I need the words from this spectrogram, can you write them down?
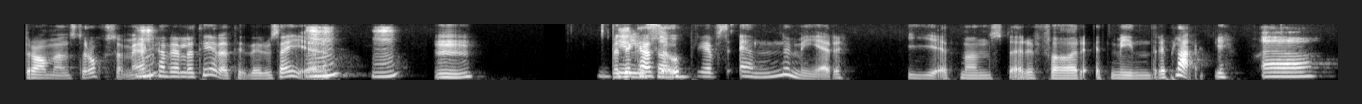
bra mönster också, men jag Mm. kan relatera till det du säger. Mm, mm. Mm. Men det, är kanske liksom- upplevs ännu mer i ett mönster för ett mindre plagg. Ja,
